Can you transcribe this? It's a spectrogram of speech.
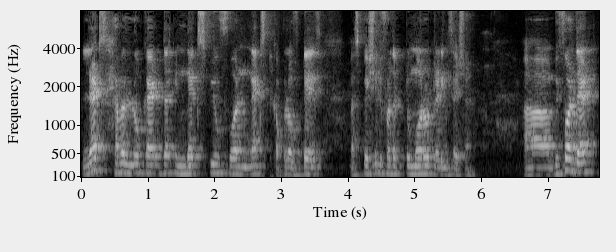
Let's have a look at the index view for next couple of days, especially for the tomorrow trading session. Uh, before that,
